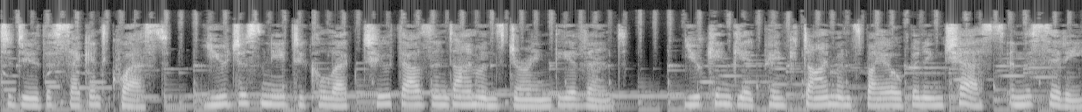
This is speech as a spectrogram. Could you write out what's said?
to do the second quest, you just need to collect 2000 diamonds during the event. You can get pink diamonds by opening chests in the city,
